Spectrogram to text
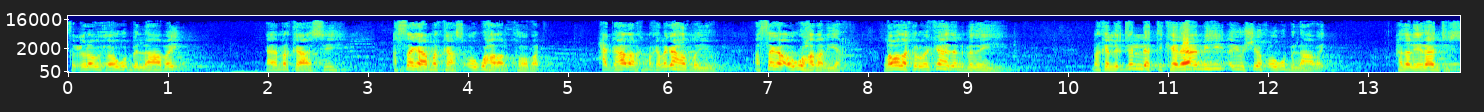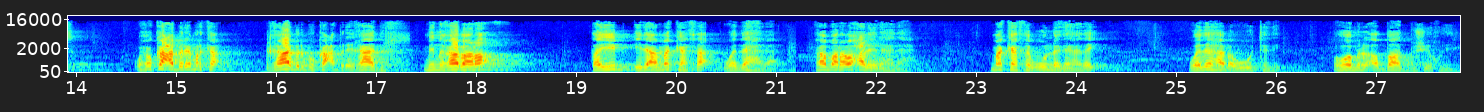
Facula wuxuu ugu bilaabay markaasi isagaa markaas ugu hadal kooban. Xagga hadalka marka laga hadlayo isagaa ugu hadal yar. Labada kale way ka hadal badan yihiin. Marka liqilati kalaamihi ayuu sheekhu ugu bilaabay hadal yaraantiisa. Wuxuu ka cabiray marka haabir buu ka cabiray haabir min habara ayib idaa makatha wadahaba habara waxaa la yidhaahdaa makatha wuu nagaaday wadahaba wuu tegey wa huwa min aladaad buu sheekhu yihi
